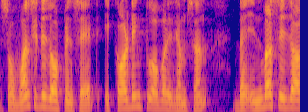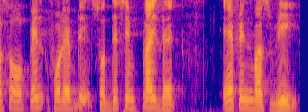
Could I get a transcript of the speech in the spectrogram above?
So, once it is open set according to our assumption the inverse is also open for every. So, this implies that f inverse v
